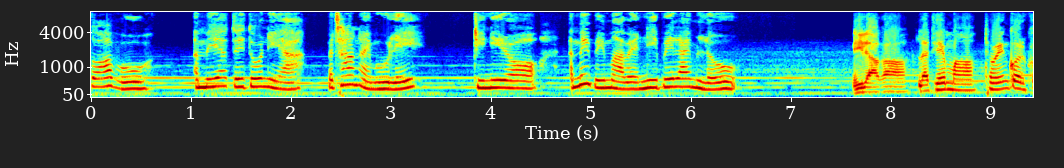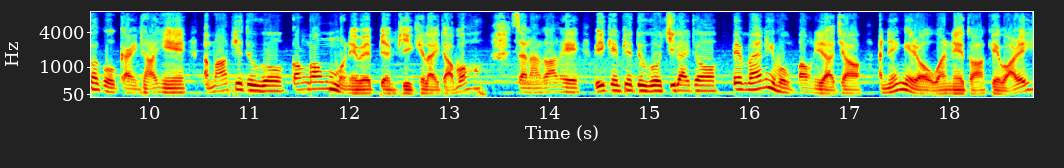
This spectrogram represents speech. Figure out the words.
သွားဘူးအမေကသွေးတိုးနေရမထနိုင်ဘူးလေဒီနေ့တော့အမေဘေးမှာပဲနေပေးလိုက်မလို့နီလာကလက်ထဲမှာထမင်းခွက်တစ်ခွက်ကိုကင်ထားရင်အမားဖြစ်သူကိုကောင်းကောင်းမွန်မွန်နဲ့ပဲပြန်ပြေးခဲ့လိုက်တာပေါ့ဆန္နာကလည်းဝီကင်ဖြစ်သူကိုကြည့်လိုက်တော့ပင်ပန်းနေပုံပေါက်နေတာကြောင့်အနှင်းငယ်တော့ဝမ်းနေသွားခဲ့ပါတယ်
